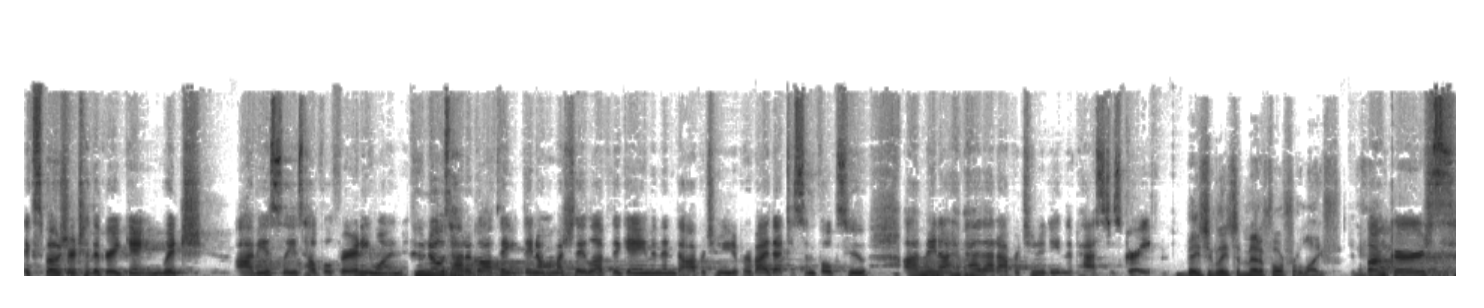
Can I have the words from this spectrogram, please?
exposure to the great game, which obviously is helpful for anyone who knows how to golf. They, they know how much they love the game. And then the opportunity to provide that to some folks who uh, may not have had that opportunity in the past is great. Basically, it's a metaphor for life. Bunkers,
